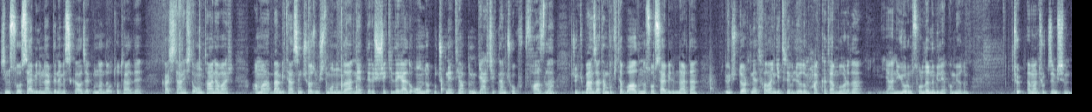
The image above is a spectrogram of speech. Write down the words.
Şimdi sosyal bilimler denemesi kalacak. Bundan da totalde kaç tane işte 10 tane var. Ama ben bir tanesini çözmüştüm. Onun da netleri şu şekilde geldi. 14,5 net yaptım. Gerçekten çok fazla. Çünkü ben zaten bu kitabı aldığımda sosyal bilimlerden 3-4 net falan getirebiliyordum. Hakikaten bu arada yani yorum sorularını bile yapamıyordum. Türk, hemen Türkçe demişim.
